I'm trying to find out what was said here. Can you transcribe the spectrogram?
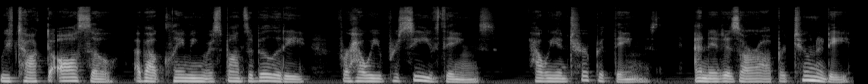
We've talked also about claiming responsibility for how we perceive things, how we interpret things, and it is our opportunity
